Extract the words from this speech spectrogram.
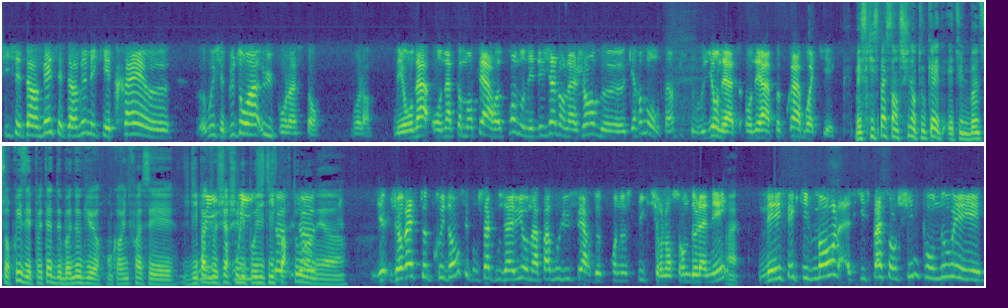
si c'est un V, c'est un V, mais qui est très, euh, oui, c'est plutôt un U pour l'instant. Voilà. mais on a, on a commencé à reprendre, on est déjà dans la jambe euh, qui remonte, hein, puisque vous dites, on est, à, on est à peu près à moitié. Mais ce qui se passe en Chine, en tout cas, est, une bonne surprise et peut-être de bon augure. Encore une fois, c'est, je dis pas que je cherche du positif partout, hein, mais. Euh... Je reste prudent, c'est pour ça que vous avez vu, on n'a pas voulu faire de pronostic sur l'ensemble de l'année. Mais effectivement, ce qui se passe en Chine pour nous, et,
